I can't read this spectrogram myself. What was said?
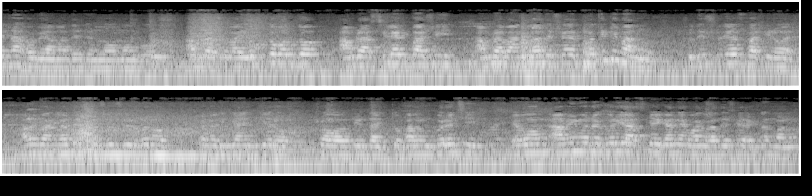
এটা হবে আমাদের জন্য অমঙ্গল। আমরা সবাই ঐক্যবদ্ধ, আমরা সিলেটবাসী, আমরা বাংলাদেশের প্রতিটি মানুষ শুধু সিলেটবাসী নয়, আমি বাংলাদেশ অ্যাসোসিয়েশন অফ আমেরিকানকেরও সভাপতির দায়িত্ব পালন করেছি এবং আমি মনে করি আজকে এখানে বাংলাদেশের একজন মানুষ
